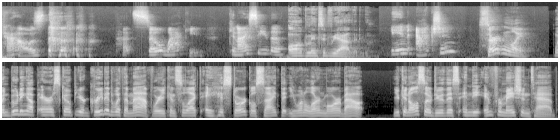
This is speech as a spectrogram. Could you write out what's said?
Cows? that's so wacky. Can I see the Augmented reality. in action? Certainly. When booting up EraScope, you're greeted with a map where you can select a historical site that you want to learn more about. You can also do this in the Information tab.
